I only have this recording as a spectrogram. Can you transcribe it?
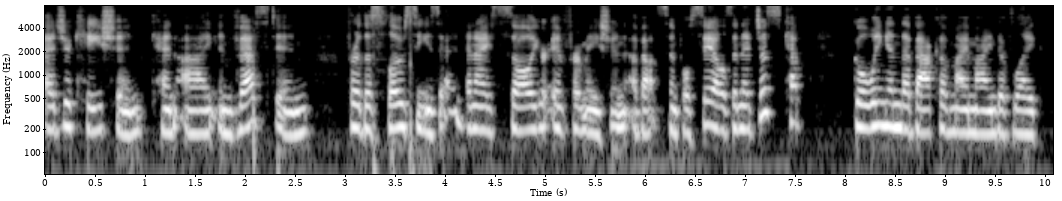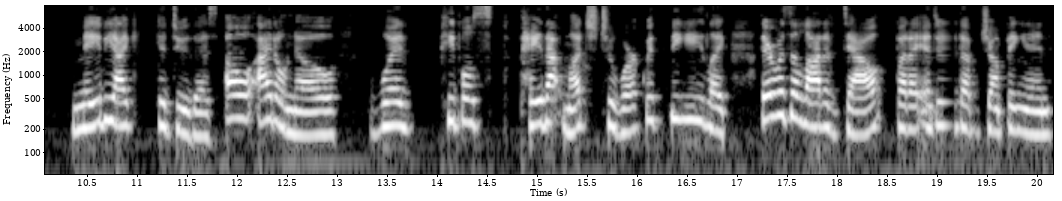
education can I invest in for the slow season? And I saw your information about simple sales, and it just kept going in the back of my mind of like, maybe I could do this. Oh, I don't know. Would people pay that much to work with me? Like, there was a lot of doubt, but I ended up jumping in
